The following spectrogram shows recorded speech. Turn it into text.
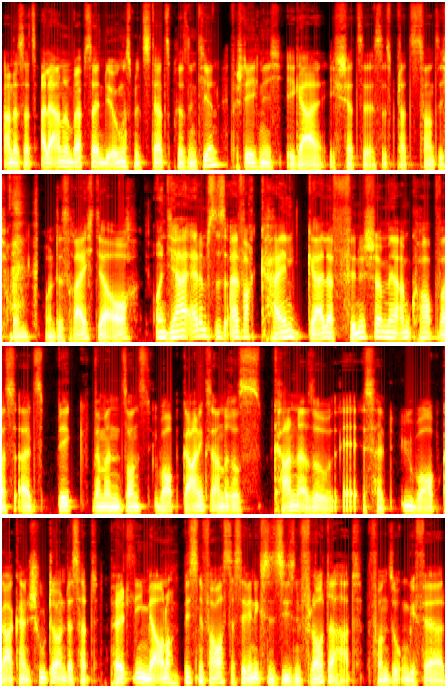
Anders als alle anderen Webseiten, die irgendwas mit Stats präsentieren. Verstehe ich nicht. Egal, ich schätze, es ist Platz 20 rum. Und das reicht ja auch. Und ja, Adams ist einfach kein geiler Finisher mehr am Korb, was als Big, wenn man sonst überhaupt gar nichts anderes kann. Also er ist halt überhaupt gar kein Shooter und das hat Pöltl ihm ja auch noch ein bisschen voraus, dass er wenigstens diesen Floater hat von so ungefähr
